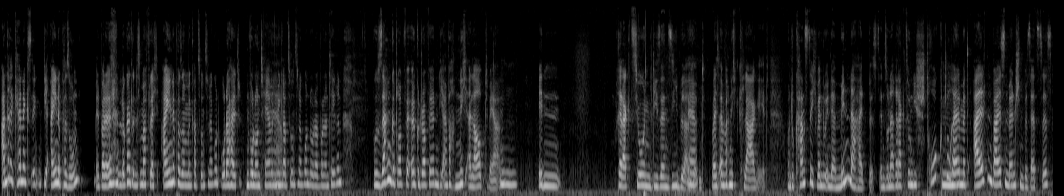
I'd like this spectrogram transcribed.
andere Kennex, die eine Person, bei der Lokaljournalismus ist immer vielleicht eine Person mit Migrationshintergrund oder halt ein Volontär mit ja. Migrationshintergrund oder Volontärin, wo Sachen gedroppt, äh, gedroppt werden, die einfach nicht erlaubt wären mhm. in Redaktionen, die sensibler ja. sind, weil es einfach nicht klar geht. Und du kannst dich, wenn du in der Minderheit bist, in so einer Redaktion, die strukturell mhm. mit alten weißen Menschen besetzt ist,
